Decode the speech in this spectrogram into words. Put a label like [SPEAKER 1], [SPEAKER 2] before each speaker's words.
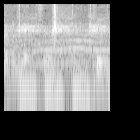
[SPEAKER 1] är väl helt två.
[SPEAKER 2] Kul.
